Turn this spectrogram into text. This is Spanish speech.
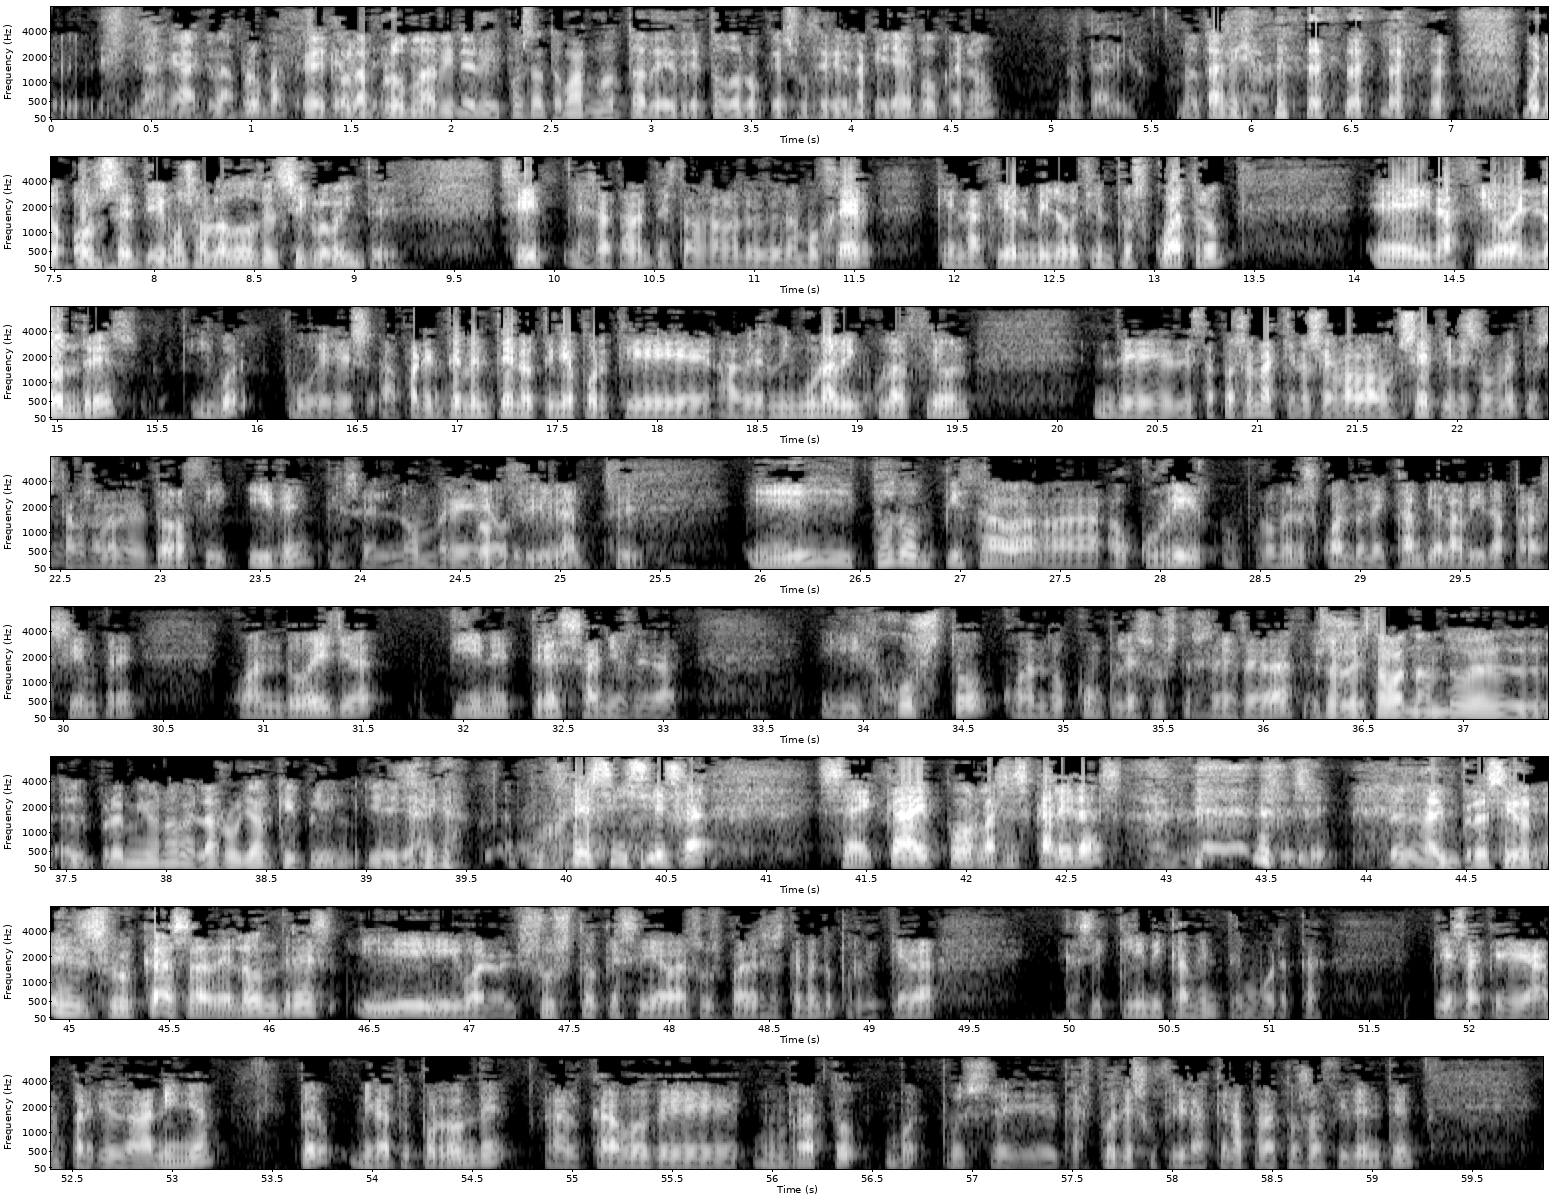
con la pluma. Eh, con la pluma, vienes dispuesto a tomar nota de, de, todo lo que sucedió en aquella época, ¿no? Notario. Notario. bueno, Onsetti, hemos hablado del siglo XX. Sí, exactamente. Estamos hablando de una mujer que nació en 1904 eh, y nació en Londres. Y bueno, pues aparentemente no tenía por qué haber ninguna vinculación de, de, esta persona, que no se llamaba Onsetti en ese momento, estamos hablando de Dorothy Ide, que es el nombre Dorothy original. Ide, sí. Y todo empieza a, a, ocurrir, o por lo menos cuando le cambia la vida para siempre, cuando ella tiene tres años de edad. Y justo cuando cumple esos tres años de edad... O sea, le estaban dando el, el premio Nobel a Rudyard Kipling y ella sí, ya... Pues y ella se cae por las escaleras sí, sí. de la impresión en su casa de Londres y bueno, el susto que se llevan sus padres a este momento porque queda casi clínicamente muerta. Piensa que han perdido a la niña, pero mira tú por dónde, al cabo de un rato, bueno, pues eh, después de sufrir aquel aparatoso accidente,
